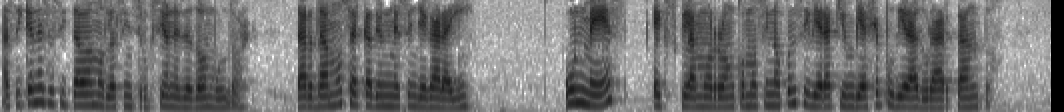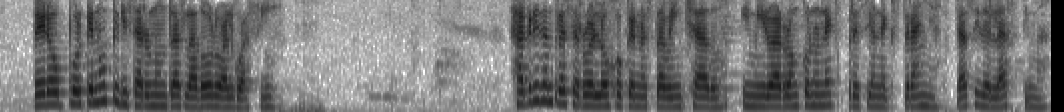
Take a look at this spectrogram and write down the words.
así que necesitábamos las instrucciones de Dumbledore. Tardamos cerca de un mes en llegar ahí. ¿Un mes? exclamó Ron como si no concibiera que un viaje pudiera durar tanto. Pero ¿por qué no utilizaron un traslador o algo así? Hagrid entrecerró el ojo que no estaba hinchado y miró a Ron con una expresión extraña, casi de lástima.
